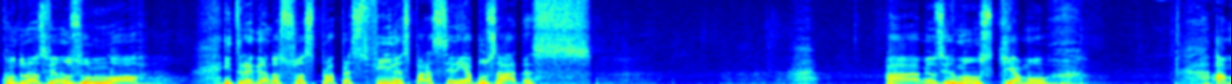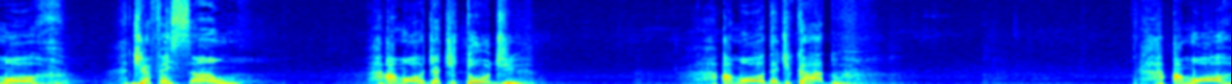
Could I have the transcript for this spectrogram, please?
Quando nós vemos o Ló entregando as suas próprias filhas para serem abusadas. Ah, meus irmãos, que amor amor de afeição, amor de atitude, amor dedicado. Amor,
